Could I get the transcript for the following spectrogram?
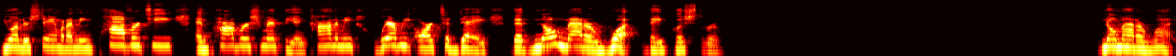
you understand what i mean? Poverty impoverishment the economy where we are today that no matter what they push through. No matter what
